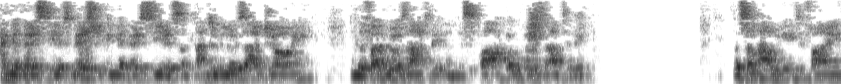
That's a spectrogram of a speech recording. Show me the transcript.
Can get very serious. Ministry can get very serious sometimes. We lose our joy, and the fun goes out of it, and the sparkle goes out of it. But somehow we need to find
